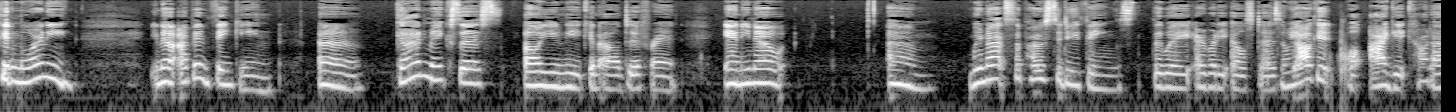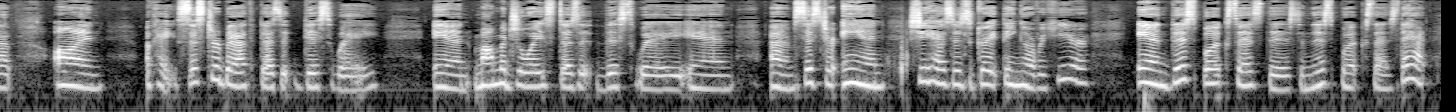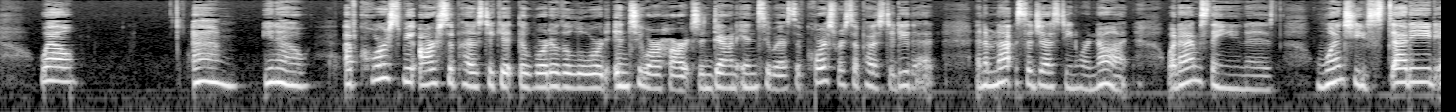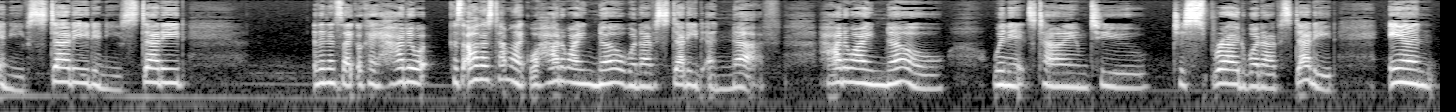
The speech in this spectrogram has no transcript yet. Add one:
Good morning. You know, I've been thinking, uh, God makes us all unique and all different. And, you know, um, we're not supposed to do things the way everybody else does. And we all get, well, I get caught up on, okay, Sister Beth does it this way, and Mama Joyce does it this way, and um, Sister Anne, she has this great thing over here, and this book says this, and this book says that. Well, um, you know, of course we are supposed to get the word of the Lord into our hearts and down into us. Of course we're supposed to do that. And I'm not suggesting we're not. What I'm saying is once you've studied and you've studied and you've studied, and then it's like, okay, how do I, because all this time I'm like, well, how do I know when I've studied enough? How do I know when it's time to to spread what I've studied? And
